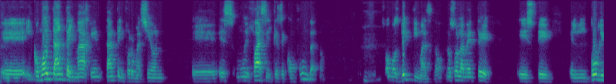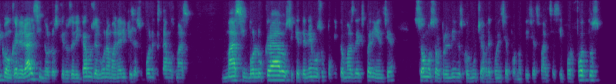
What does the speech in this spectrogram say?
Eh, y como hay tanta imagen, tanta información, eh, es muy fácil que se confunda, ¿no? Somos víctimas, ¿no? No solamente este, el público en general, sino los que nos dedicamos de alguna manera y que se supone que estamos más, más involucrados y que tenemos un poquito más de experiencia, somos sorprendidos con mucha frecuencia por noticias falsas y por fotos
